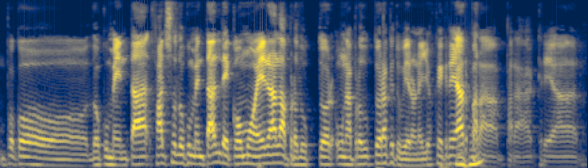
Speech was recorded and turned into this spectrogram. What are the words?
un poco documental, falso documental de cómo era la productor, una productora que tuvieron ellos que crear para, crear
